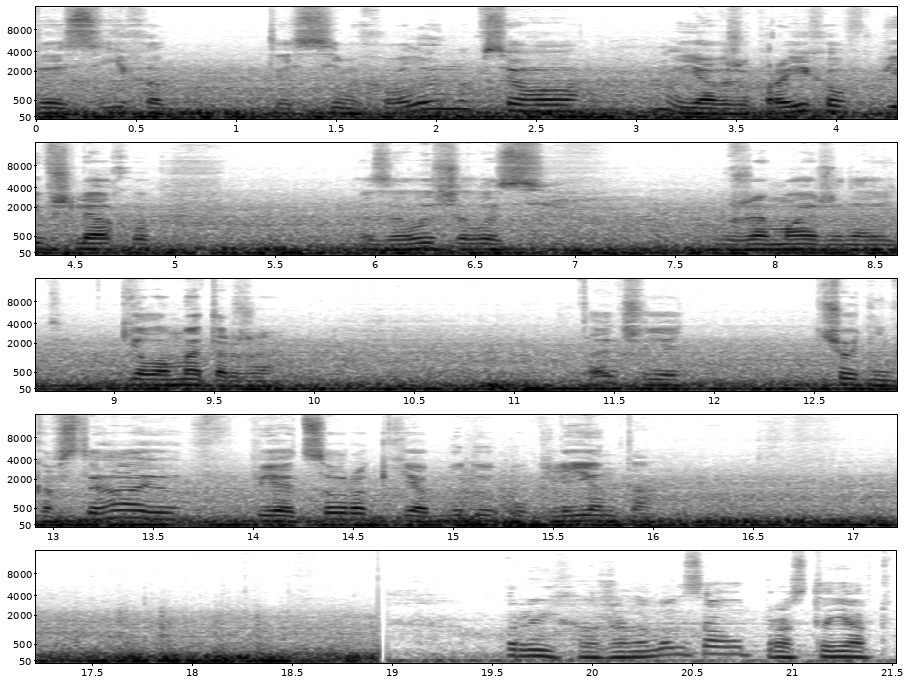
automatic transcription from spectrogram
Десь їхати 7 хвилин всього. Ну, я вже проїхав пів шляху. Залишилось вже майже навіть кілометр вже. Так що я чотненько встигаю, в 5.40 я буду у клієнта. Приїхав вже на вокзал, простояв тут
